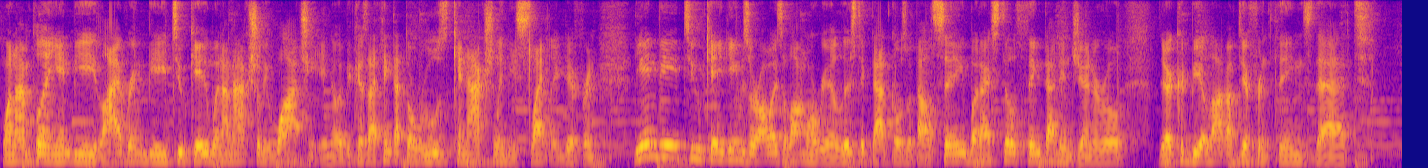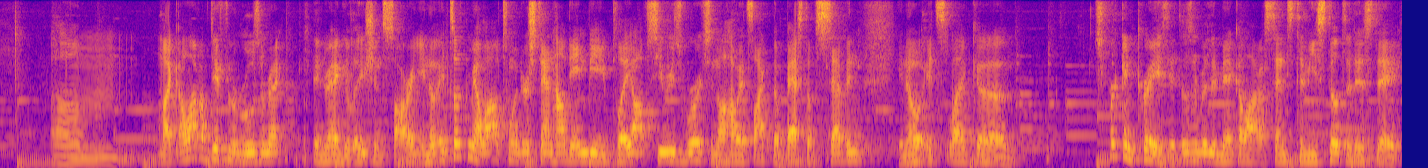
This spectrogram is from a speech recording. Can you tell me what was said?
when I'm playing NBA Live or NBA 2K when I'm actually watching, you know, because I think that the rules can actually be slightly different. The NBA 2K games are always a lot more realistic, that goes without saying, but I still think that in general, there could be a lot of different things that, um, like a lot of different rules and, reg and, regulations, sorry. You know, it took me a while to understand how the NBA playoff series works, you know, how it's like the best of seven, you know, it's like, uh, freaking crazy. It doesn't really make a lot of sense to me still to this day.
